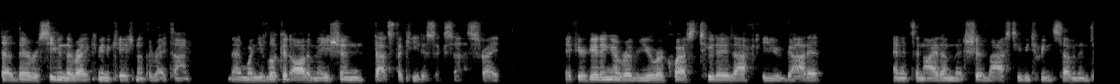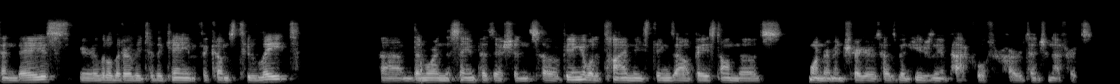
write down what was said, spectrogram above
that they're receiving the right communication at the right time. And when you look at automation, that's the key to success, right? If you're getting a review request two days after you got it, and it's an item that should last you between seven and 10 days, you're a little bit early to the game. If it comes too late, um, then we're in the same position. So being able to time these things out based on those wonderment triggers has been hugely impactful for our retention efforts.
